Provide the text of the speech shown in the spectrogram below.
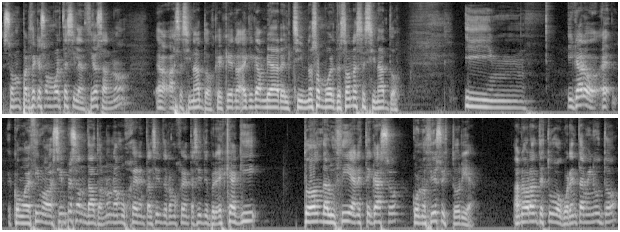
son, parece que son muertes silenciosas, ¿no? Asesinatos, que, que hay que cambiar el chip. No son muertes, son asesinatos. Y, y claro, eh, como decimos, siempre son datos, ¿no? Una mujer en tal sitio, otra mujer en tal sitio. Pero es que aquí, toda Andalucía, en este caso, conoció su historia. Ana Orante estuvo 40 minutos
